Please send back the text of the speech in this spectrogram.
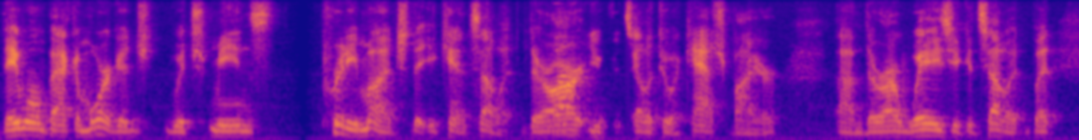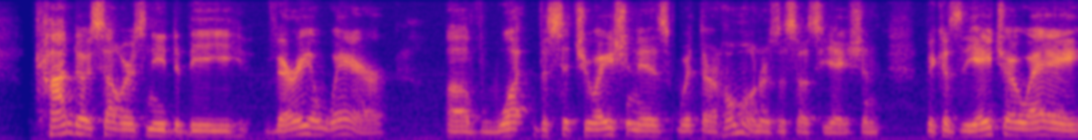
they won't back a mortgage which means pretty much that you can't sell it there wow. are you could sell it to a cash buyer um, there are ways you could sell it but condo sellers need to be very aware of what the situation is with their homeowners association because the HOA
